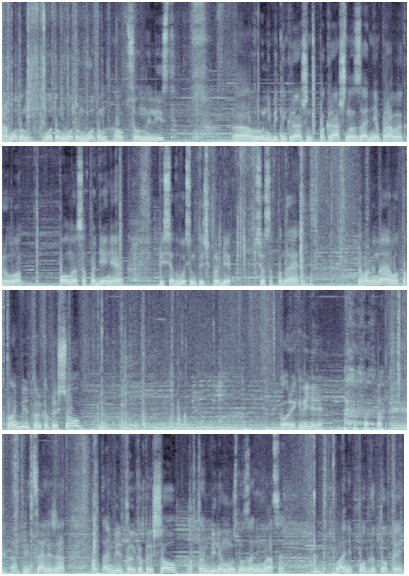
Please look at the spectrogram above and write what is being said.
А вот он, вот он, вот он, вот он, аукционный лист. А, вру, не бит, не крашен. Покрашено заднее правое крыло. Полное совпадение. 58 тысяч пробег. Все совпадает. Напоминаю, вот автомобиль только пришел. Коврики видели? От лица лежат. Автомобиль только пришел, автомобилем нужно заниматься в плане подготовкой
